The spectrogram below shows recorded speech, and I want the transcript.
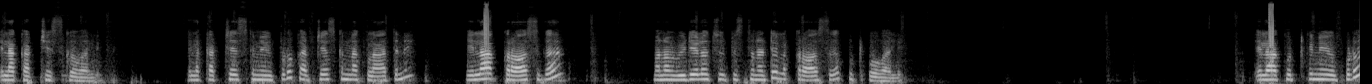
ఇలా కట్ చేసుకోవాలి. ఇలా కట్ చేసుకుని ఇప్పుడు కట్ చేసుకున్న క్లాత్ని ఇలా క్రాస్గా మనం వీడియోలో చూపిస్తున్నట్టు ఇలా క్రాస్గా కుట్టుకోవాలి. ఇలా కుట్టుకుని ఇప్పుడు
